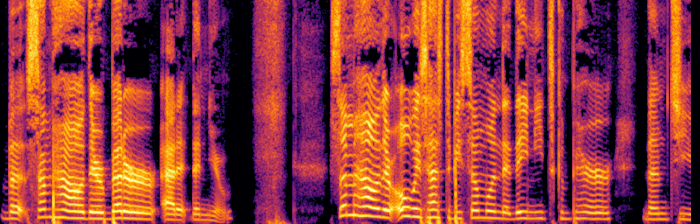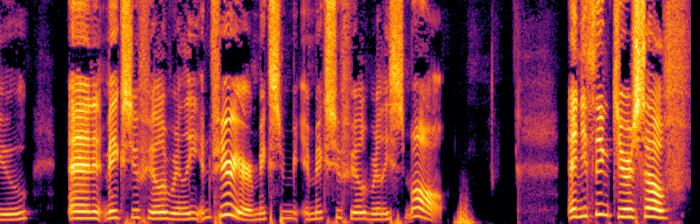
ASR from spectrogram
but somehow they're better at it than you. Somehow there always has to be someone that they need to compare them to you and it makes you feel really inferior. It makes you it makes you feel really small. And you think to yourself,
